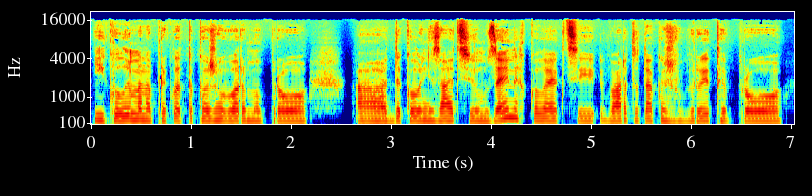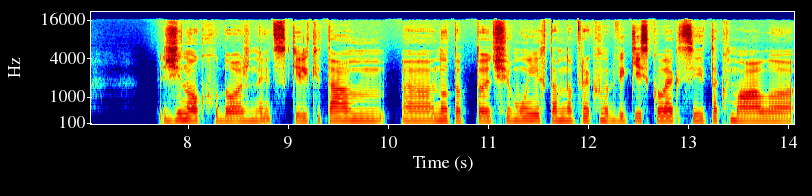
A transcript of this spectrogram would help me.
І коли ми, наприклад, також говоримо про деколонізацію музейних колекцій, варто також говорити про жінок-художниць, скільки там, е, ну тобто, чому їх там, наприклад, в якійсь колекції так мало,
